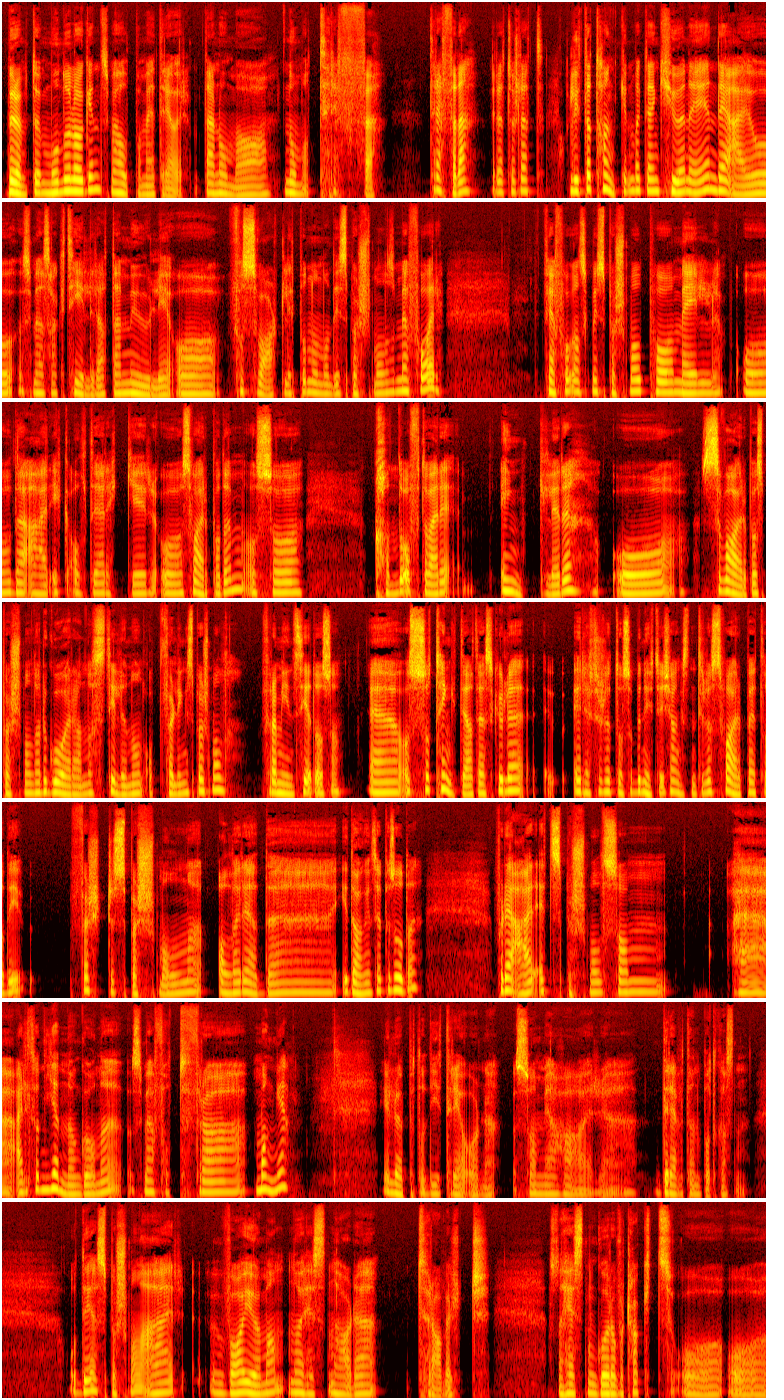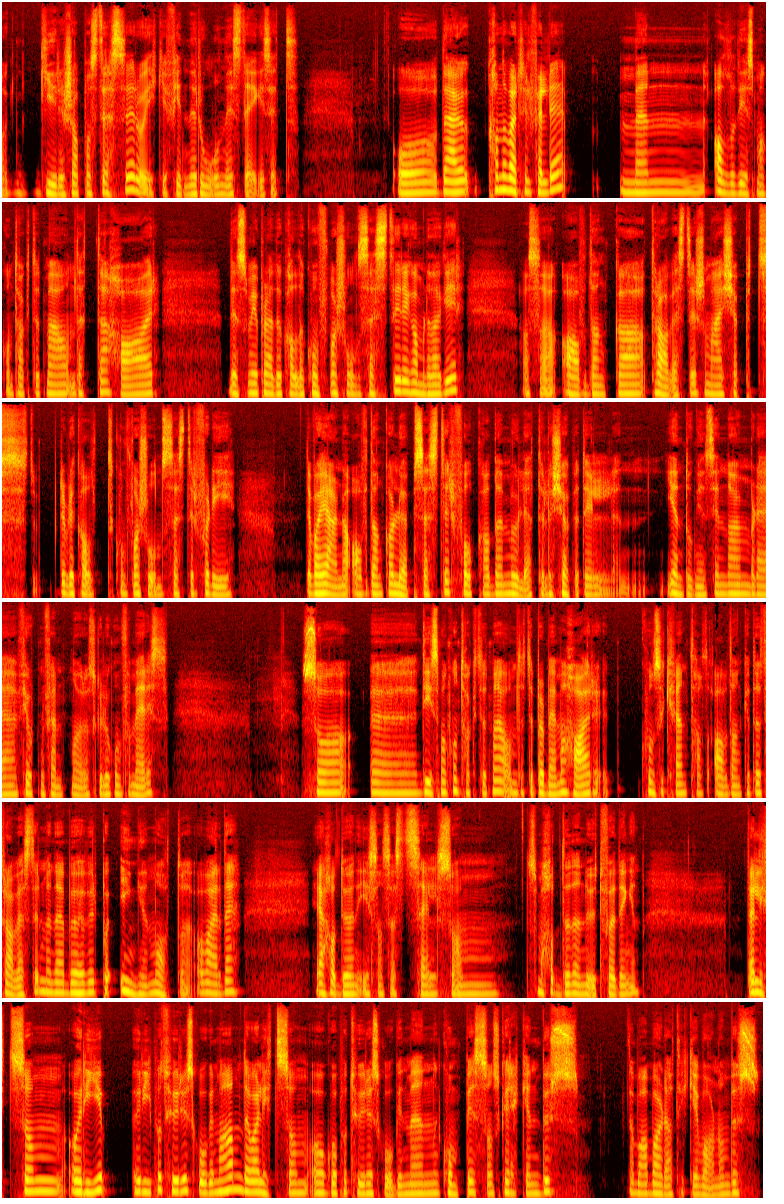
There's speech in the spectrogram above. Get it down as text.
berømte monologen som jeg holdt på med i tre år. Det er noe med å, noe med å treffe, treffe deg, rett og slett. Litt av tanken bak den Q&A-en, det er jo, som jeg har sagt tidligere, at det er mulig å få svart litt på noen av de spørsmålene som jeg får. For jeg får ganske mye spørsmål på mail, og det er ikke alltid jeg rekker å svare på dem. Og så kan det ofte være enklere å svare på spørsmål når det går an å stille noen oppfølgingsspørsmål. Fra min side også. Eh, og så tenkte jeg at jeg skulle eh, rett og slett også benytte sjansen til å svare på et av de første spørsmålene allerede i dagens episode. For det er et spørsmål som eh, er litt sånn gjennomgående, som jeg har fått fra mange i løpet av de tre årene som jeg har eh, drevet denne podkasten. Og det spørsmålet er hva gjør man når hesten har det travelt. Så når hesten går over takt og, og girer seg opp og stresser og ikke finner roen i steget sitt. Og det jo, kan jo være tilfeldig, men alle de som har kontaktet meg om dette, har det som vi pleide å kalle konfirmasjonshester i gamle dager. Altså avdanka travhester som er kjøpt Det blir kalt konfirmasjonshester fordi det var gjerne avdanka løpshester folk hadde mulighet til å kjøpe til jentungen sin da hun ble 14-15 år og skulle konfirmeres. Så eh, de som har kontaktet meg om dette problemet, har konsekvent hatt avdankede travhester, men det behøver på ingen måte å være det. Jeg hadde jo en islandshest selv som, som, hadde denne utfordringen. Det er litt som å ri, ri, på tur i skogen med ham. Det var litt som å gå på tur i skogen med en kompis som skulle rekke en buss. Det var bare det at det ikke var noen buss.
